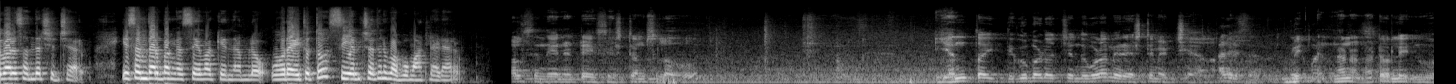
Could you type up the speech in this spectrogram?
ఇవాళ సందర్శించారు. ఈ సందర్భంగా సేవా కేంద్రంలో ఓ రైతుతో సీఎం చంద్రబాబు మాట్లాడారు. సిస్టమ్స్లో ఎంత దిగుబడి వచ్చిందో కూడా మీరు ఎస్టిమేట్ చేయాలి. అదే సార్. నన్ను నాట్ ఓన్లీ నువ్వు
